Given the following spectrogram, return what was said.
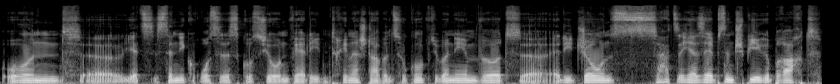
Und äh, jetzt ist dann die große Diskussion, wer den Trainerstab in Zukunft übernehmen wird. Äh, Eddie Jones hat sich ja selbst ins Spiel gebracht,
